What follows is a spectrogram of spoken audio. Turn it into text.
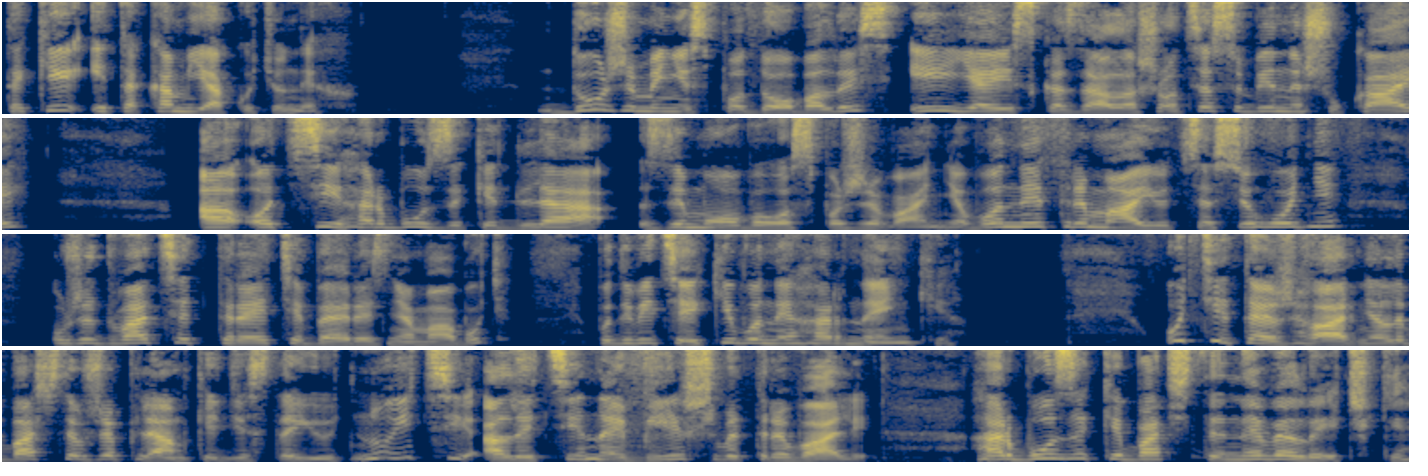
Такі і така м'якоть у них. Дуже мені сподобались, і я їй сказала, що оце собі не шукай. А оці гарбузики для зимового споживання, вони тримаються сьогодні, уже 23 березня, мабуть. Подивіться, які вони гарненькі. Оті теж гарні, але бачите, вже плямки дістають. Ну і ці, але ці найбільш витривалі. Гарбузики, бачите, невеличкі.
